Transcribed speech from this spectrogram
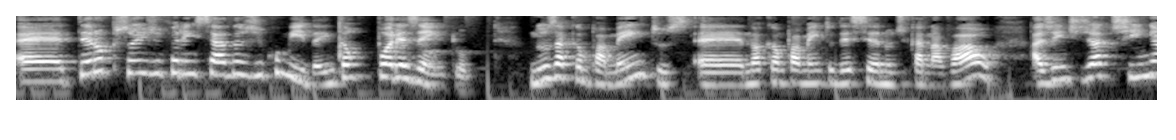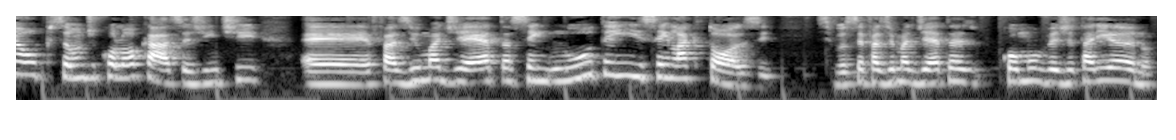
é, ter opções diferenciadas de comida. Então, por exemplo, nos acampamentos, é, no acampamento desse ano de carnaval, a gente já tinha a opção de colocar se a gente é, fazia uma dieta sem glúten e sem lactose se você fazia uma dieta como vegetariano,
